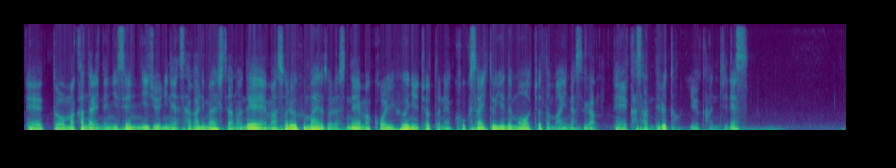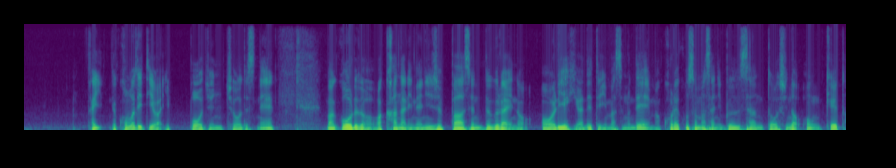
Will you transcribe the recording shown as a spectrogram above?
えー、とまあ、かなりね、2022年下がりましたので、まあ、それを踏まえるとですね、まあ、こういうふうにちょっとね、国債といえども、ちょっとマイナスが、えー、かさんでるという感じです。はい、でコモディティは一方順調ですね。まあ、ゴールドはかなりね、20%ぐらいの利益が出ていますので、まあ、これこそまさに分散投資の恩恵と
